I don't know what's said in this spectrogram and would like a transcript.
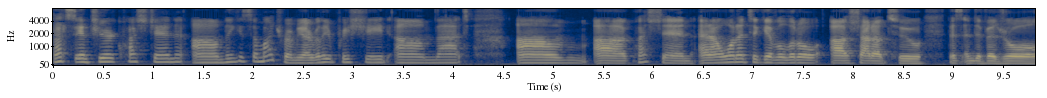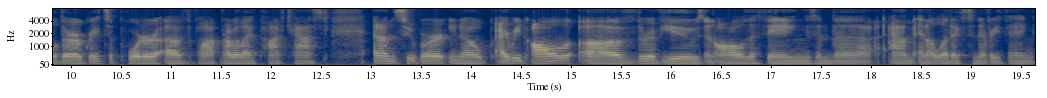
that's to answer your question. Um, thank you so much, Romeo. I really appreciate um that um uh question and i wanted to give a little uh shout out to this individual they're a great supporter of the Pod, Broadway Live podcast and i'm super you know i read all of the reviews and all the things and the um analytics and everything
